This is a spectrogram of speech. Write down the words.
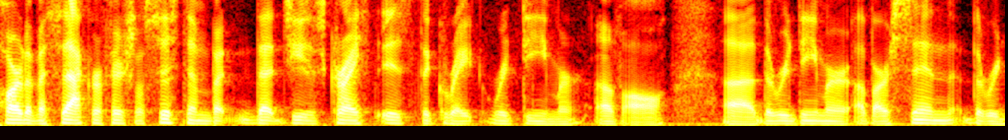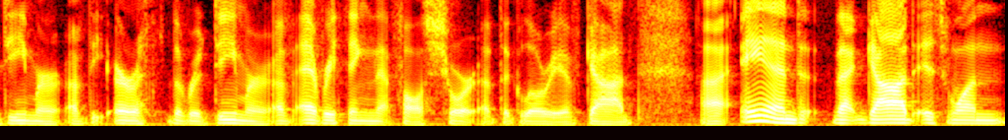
part of a sacrificial system, but that Jesus Christ is the great Redeemer of all. Uh, the Redeemer of our sin, the Redeemer of the earth, the Redeemer of everything that falls short of the glory of God. Uh, and that God is one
